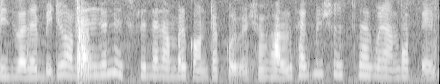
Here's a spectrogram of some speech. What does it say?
বীজবাজার ভিডিও অনলাইনের জন্য স্ক্রিনের নাম্বার কন্ট্যাক্ট করবেন। সবাই ভালো থাকবেন সুস্থ থাকবেন। আল্লাহ হাফেজ।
